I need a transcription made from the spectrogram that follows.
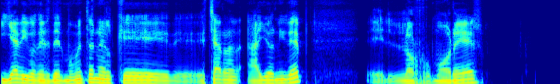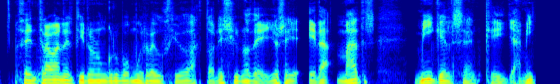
Y ya digo desde el momento en el que echaron a Johnny Depp eh, los rumores centraban el tiro en un grupo muy reducido de actores y uno de ellos era Mads Mikkelsen que a mí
